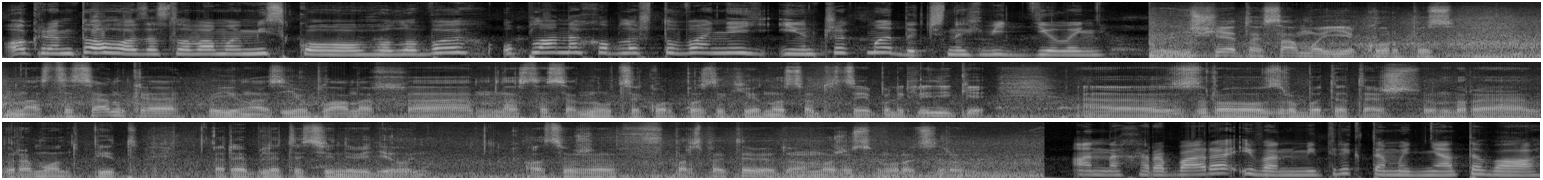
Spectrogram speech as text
Окрім того, за словами міського голови, у планах облаштування й інших медичних відділень. Ще так само є корпус на Стеценка, і в нас є в планах е, на Стецен, ну, це корпус, який відноситься до цієї поліклініки, е, зробити теж ремонт під реабілітаційне відділення. Але це вже в перспективі, думаю, може в цьому році зробити. Анна Харабара, Іван Мітрік, та Медня ТВА.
